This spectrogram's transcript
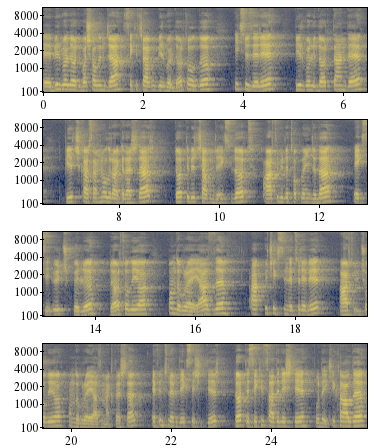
e, 1 bölü 4'ü başa alınca 8 çarpı 1 bölü 4 oldu. x üzeri 1 bölü 4'ten de 1 çıkarsam ne olur arkadaşlar? 4 ile 1 çarpınca eksi 4 artı 1 ile toplayınca da eksi 3 bölü 4 oluyor. Onu da buraya yazdım. 3x'in de türevi artı 3 oluyor. Onu da buraya yazdım arkadaşlar. F'in türevinde x eşittir. 4 ile 8 sadeleşti. Burada 2 kaldı.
